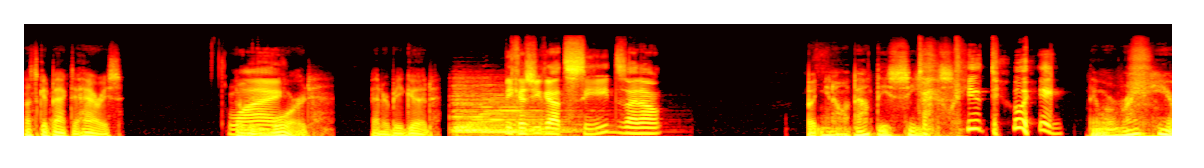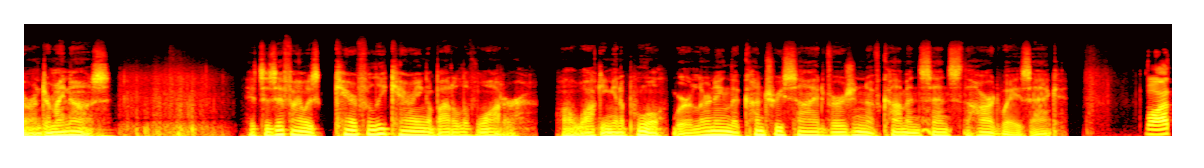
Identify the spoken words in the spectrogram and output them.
Let's get back to Harry's. The Why? reward better be good. Because you got seeds? I don't... But you know about these seeds. What are you doing? They were right here under my nose. It's as if I was carefully carrying a bottle of water while walking in a pool. We're learning the countryside version of common sense the hard way, Zach. What?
